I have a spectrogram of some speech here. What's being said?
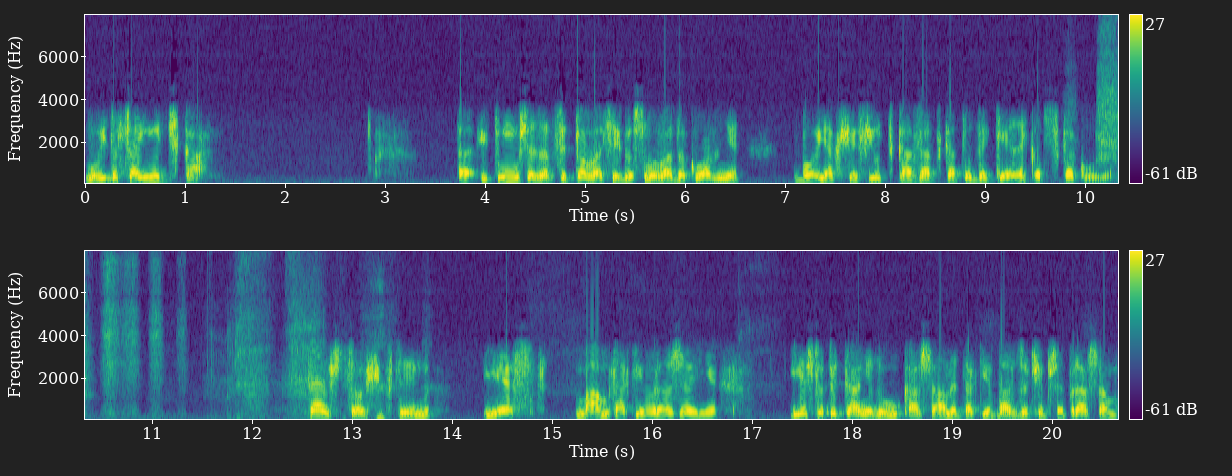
mówi do czajniczka. E, I tu muszę zacytować jego słowa dokładnie – bo jak się fiutka zatka, to dekielek odskakuje. Też coś w tym jest. Mam takie wrażenie. I jeszcze pytanie do Łukasza, ale takie bardzo cię przepraszam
